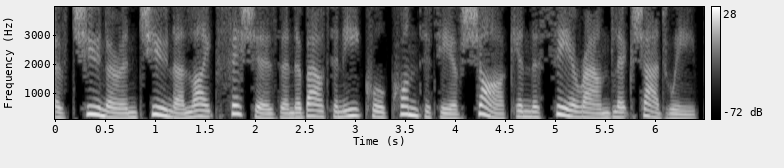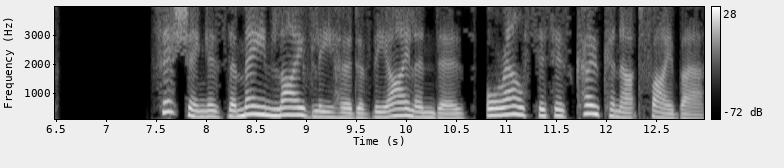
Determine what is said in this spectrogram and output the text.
of tuna and tuna-like fishes and about an equal quantity of shark in the sea around Lakshadweep. Fishing is the main livelihood of the islanders, or else it is coconut fiber.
